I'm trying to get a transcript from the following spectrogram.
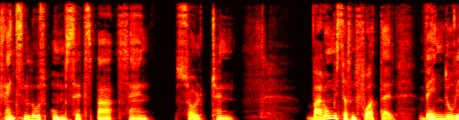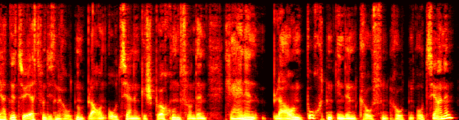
grenzenlos umsetzbar sein sollten. Warum ist das ein Vorteil? Wenn du, wir hatten ja zuerst von diesen roten und blauen Ozeanen gesprochen und von den kleinen blauen Buchten in den großen roten Ozeanen.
